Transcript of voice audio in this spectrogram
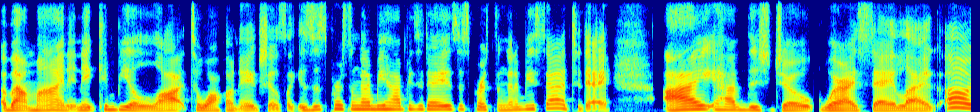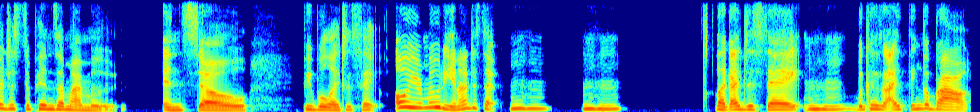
about mine. And it can be a lot to walk on eggshells. Like, is this person going to be happy today? Is this person going to be sad today? I have this joke where I say, like, oh, it just depends on my mood. And so people like to say, oh, you're moody. And I just say, mm hmm, mm hmm. Like, I just say, "Mhm," because I think about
